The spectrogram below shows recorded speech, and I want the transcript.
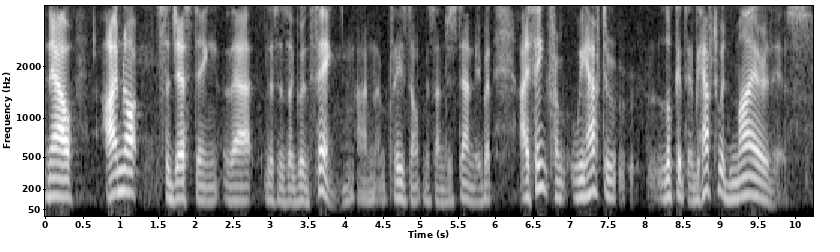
Now, I'm not suggesting that this is a good thing. Please don't misunderstand me, but I think from we have to look at that. We have to admire this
